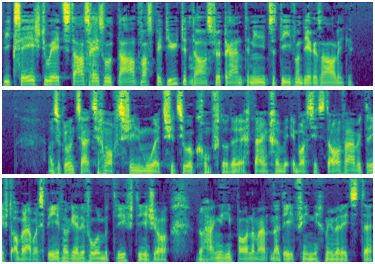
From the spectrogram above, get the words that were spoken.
wie siehst du jetzt das Resultat? Was bedeutet das für die Renteninitiative und ihre Anliegen? Also grundsätzlich macht es viel Mut für die Zukunft, oder? Ich denke, was jetzt die AV betrifft, aber auch was die BVG-Reform betrifft, die ist ja noch hängig im Parlament. Auch dort finde ich, müssen wir jetzt äh,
